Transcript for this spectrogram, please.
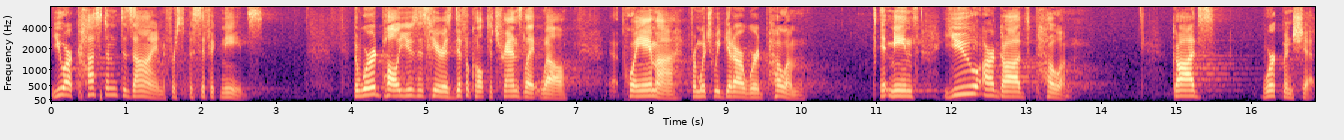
You are custom designed for specific needs. The word Paul uses here is difficult to translate well. Poema, from which we get our word poem. It means you are God's poem, God's workmanship,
